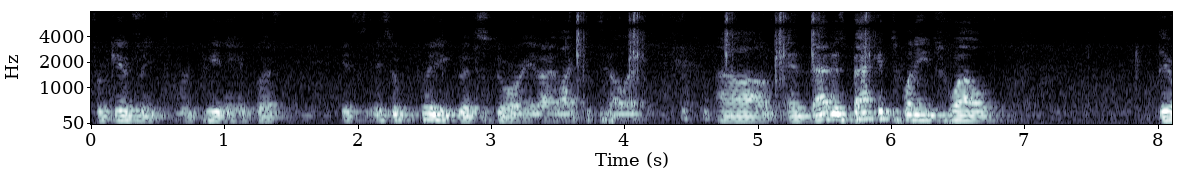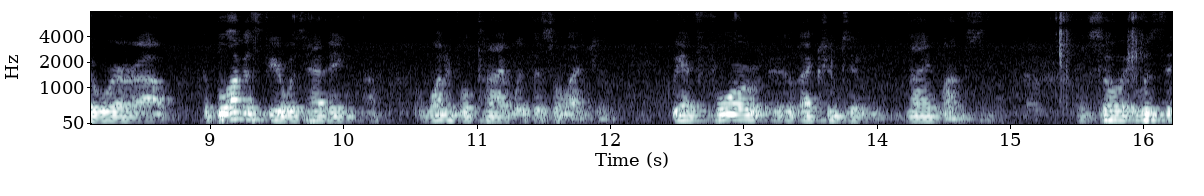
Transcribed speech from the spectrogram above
forgive me for repeating it, but it's, it's a pretty good story, and I like to tell it. Um, And that is, back in 2012, there were, uh, the blogosphere was having a wonderful time with this election. We had four elections in nine months. And so it was, the-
